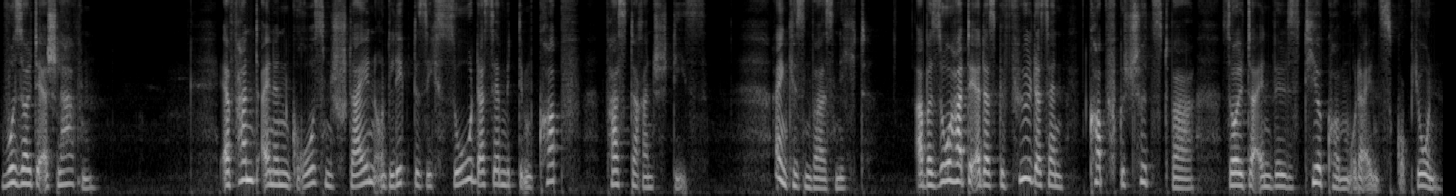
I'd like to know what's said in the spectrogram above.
Wo sollte er schlafen? Er fand einen großen Stein und legte sich so, dass er mit dem Kopf fast daran stieß. Ein Kissen war es nicht, aber so hatte er das Gefühl, dass sein Kopf geschützt war, sollte ein wildes Tier kommen oder ein Skorpion.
